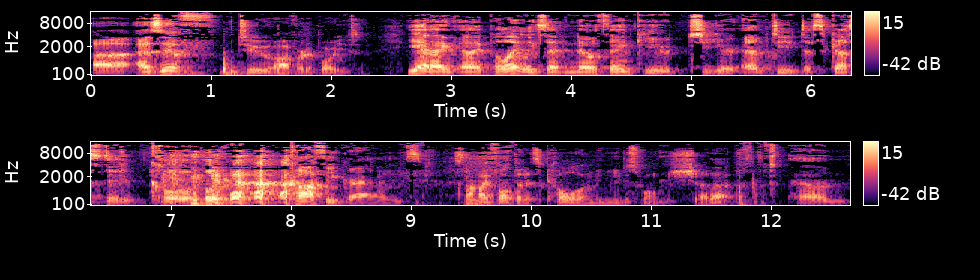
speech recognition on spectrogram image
uh, as if to offer to pour you some. yeah, and I, I politely said no, thank you to your empty, disgusted, cold coffee grounds. It's not my fault that it's cold. I mean, you just won't shut up. Um,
